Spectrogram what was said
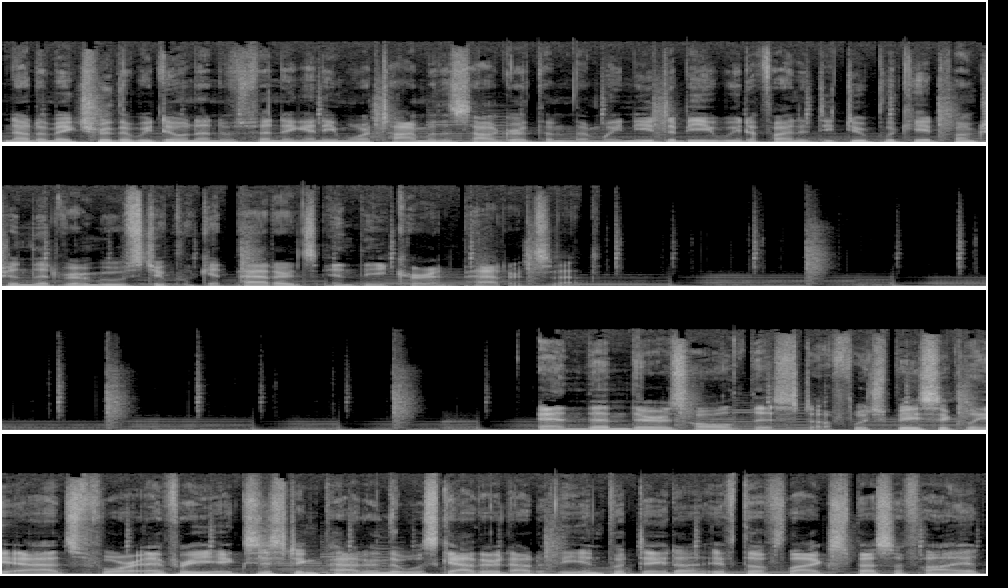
Now to make sure that we don't end up spending any more time with this algorithm than we need to be, we define a deduplicate function that removes duplicate patterns in the current pattern set. And then there's all this stuff, which basically adds for every existing pattern that was gathered out of the input data, if the flags specify it,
